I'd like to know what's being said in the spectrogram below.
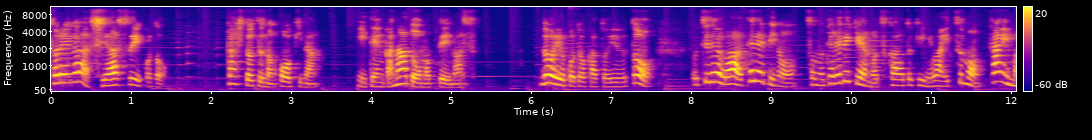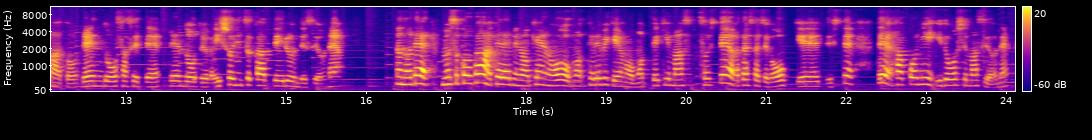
それがしやすいことが一つの大きないい点かなと思っています。どういうことかというと、うちではテレビの、そのテレビ券を使うときにはいつもタイマーと連動させて、連動というか一緒に使っているんですよね。なので、息子がテレビの券を、テレビ券を持ってきます。そして私たちが OK ってして、で、箱に移動しますよね。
